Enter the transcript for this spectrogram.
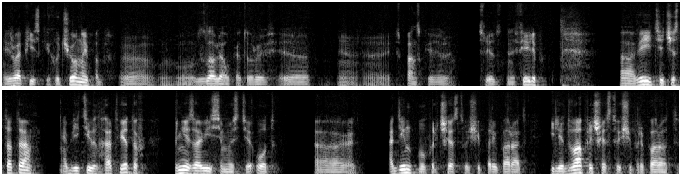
европейских ученых, э, возглавлял который э, э, испанский исследователь Филипп. Видите, частота объективных ответов вне зависимости от один был предшествующий препарат или два предшествующих препарата,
